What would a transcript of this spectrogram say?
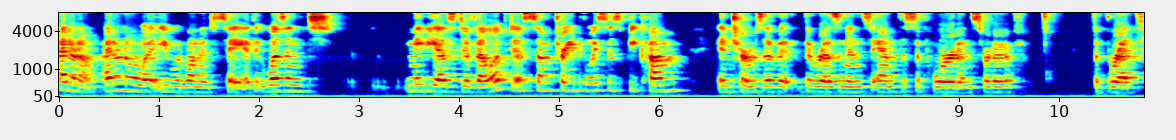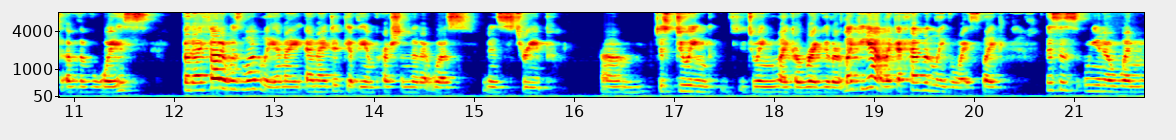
I don't know. I don't know what you would want to say. It wasn't maybe as developed as some trained voices become in terms of it, the resonance and the support and sort of the breadth of the voice. But I thought it was lovely, and I and I did get the impression that it was Ms. Streep, um, just doing doing like a regular, like yeah, like a heavenly voice. Like this is you know when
